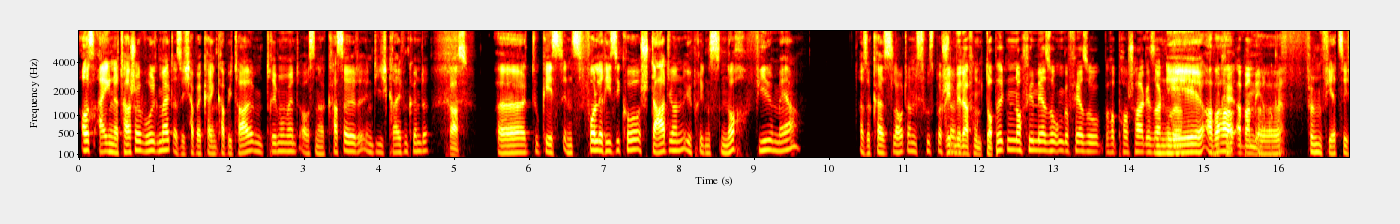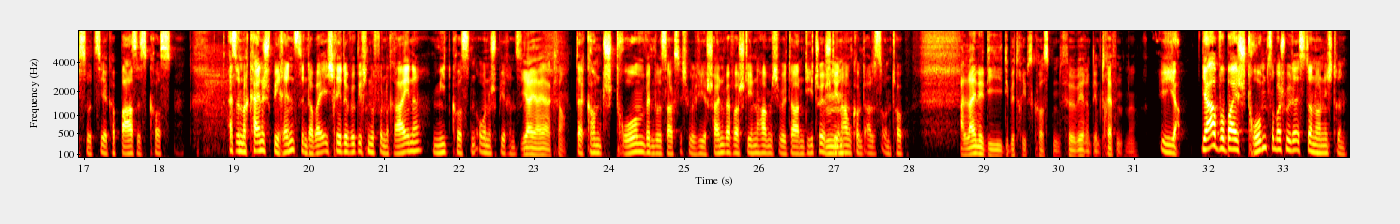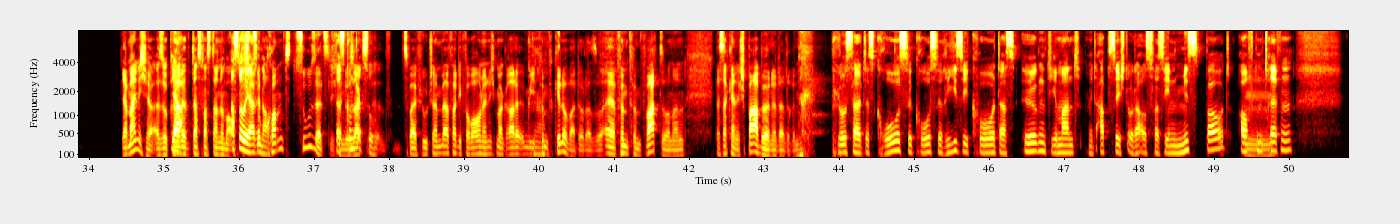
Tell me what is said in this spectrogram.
Aus eigener Tasche wohlgemerkt. Also ich habe ja kein Kapital im Drehmoment aus einer Kasse, in die ich greifen könnte. Krass. Äh, du gehst ins volle Risiko. Stadion übrigens noch viel mehr. Also Kaiserslautern ist Reden Fußballstadion. wir da vom Doppelten noch viel mehr so ungefähr so pauschal gesagt? Nee, aber, Okay, aber mehr, äh, okay. 45 so circa Basiskosten. Also noch keine Spirenzien dabei. Ich rede wirklich nur von reine Mietkosten ohne Spirenzien. Ja, ja, ja, klar. Da kommt Strom, wenn du sagst, ich will hier Scheinwerfer stehen haben, ich will da einen DJ Mhm. stehen haben, kommt alles on top. Alleine die, die Betriebskosten für während dem Treffen. Ne? Ja. Ja, wobei Strom zum Beispiel, der ist da noch nicht drin. Ja, meine ich ja. Also gerade Ja. das, was dann nochmal Ach auf so, ja, genau. zukommt, zusätzlich. Das Wenn du kommt sagst, äh, zwei Flutscheinwerfer, die verbrauchen ja nicht mal gerade irgendwie 5 Kilowatt oder so, äh, 5, 5 Watt, sondern da ist ja keine Sparbirne da drin. Plus halt das große, große Risiko, dass irgendjemand mit Absicht oder aus Versehen Mist baut auf dem Mhm. Treffen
